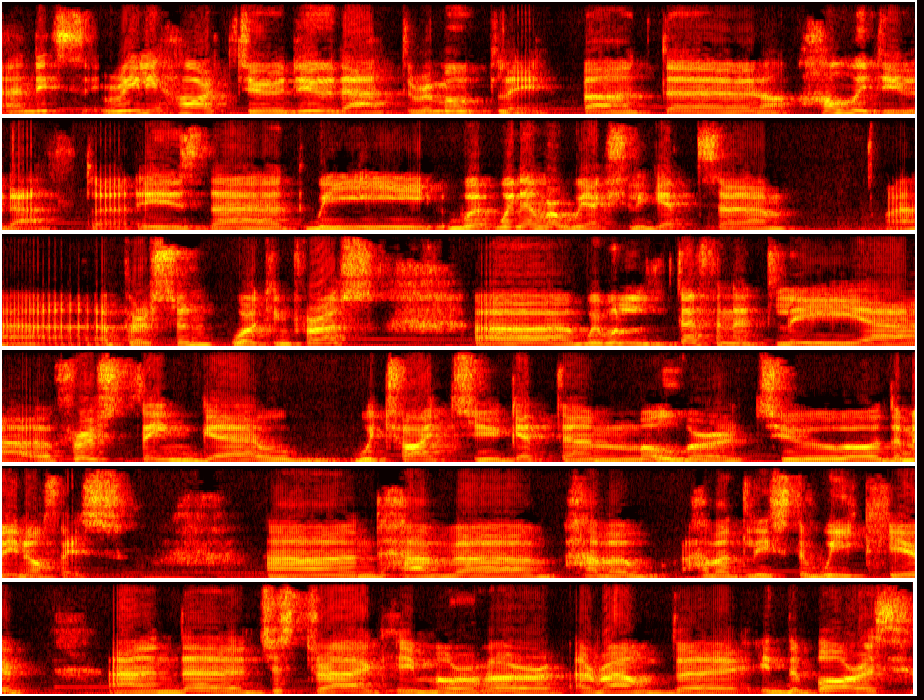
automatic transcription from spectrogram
and it's really hard to do that remotely. But uh, how we do that uh, that we, whenever we actually get um, uh, a person working for us, uh, we will definitely uh, first thing uh, we try to get them over to the main office and have uh, have a have at least a week here and uh, just drag him or her around uh, in the bars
